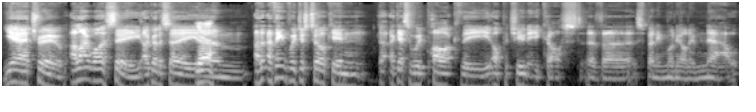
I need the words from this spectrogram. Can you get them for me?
Yeah, true. I like what I see. I got to say, yeah. um, I, I, think if we're just talking, I guess if we park the opportunity cost of uh, spending money on him now,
